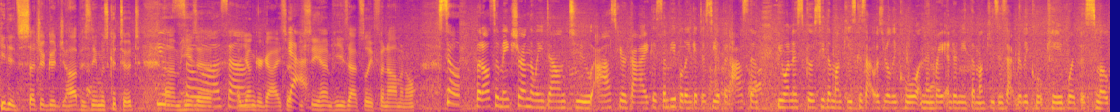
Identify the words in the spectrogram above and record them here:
He did such a good job. His name was Katut. He was he's so a, awesome. a younger guy, so if you see him, he's absolutely phenomenal. So, but also make sure on the way down to ask your guide because some people didn't get to see it, but ask them. You want to go see the monkeys because that was really cool, and then right underneath the monkeys is that really cool cave where the smoke,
